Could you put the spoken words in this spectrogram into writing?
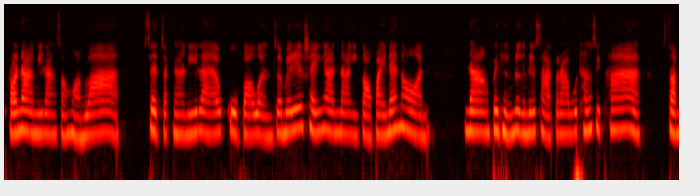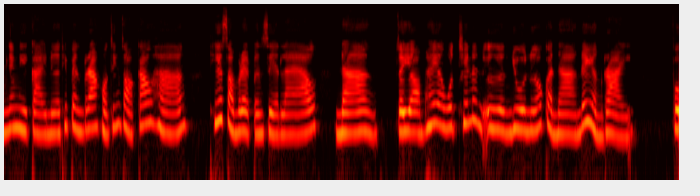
เพราะนางมีลางสังหรณ์ว่า เสร็จจากงานนี้แล้วกูปอเหวินจะไม่ได้ใช้งานนางอีกต่อไปแน่นอน นางเป็นถึงหนึ่งในศาสตราวุธทั้ง 15ซ้ำยังมีกายเนื้อที่เป็นร่างของจิ้งจอกเก้าหาง ที่สำเร็จเป็นเสียแล้ว นางจะยอมให้อาวุธชิ้นอื่นๆ อยู่เหนือกว่านางได้อย่างไรฝู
